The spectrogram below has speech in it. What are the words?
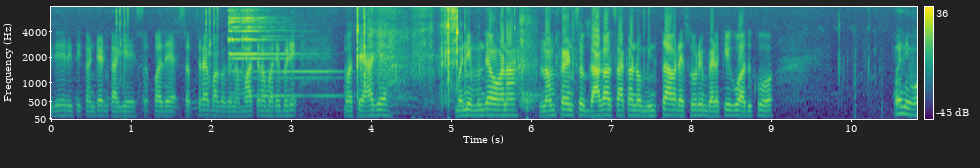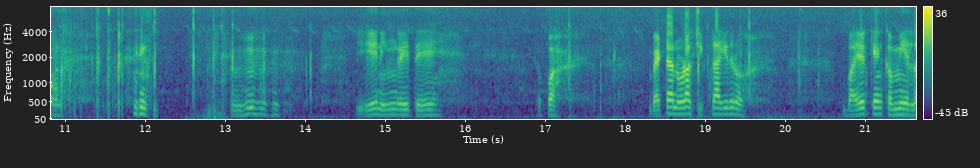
ಇದೇ ರೀತಿ ಕಂಟೆಂಟ್ಗಾಗಿ ಸಪ್ಪದೆ ಸಬ್ಸ್ಕ್ರೈಬ್ ಆಗೋದನ್ನು ಮಾತ್ರ ಮರಿಬೇಡಿ. ಮತ್ತು ಹಾಗೆ ಬನ್ನಿ, ಮುಂದೆ ಹೋಗೋಣ. ನಮ್ಮ ಫ್ರೆಂಡ್ಸು ಗಾಗಲ್ ಹಾಕೊಂಡು ಮಿಂತಾವ್ರೆ ಸೂರ್ಯನ ಬೆಳಕಿಗೂ ಅದಕ್ಕೂ. ಬನ್ನಿ, ಹೋಗೋಣ. ಏನು ಹಿಂಗೈತೆ? ಅಪ್ಪ ಬೆಟ್ಟ ನೋಡೋಕೆ ಚಿಕ್ಕದಾಗಿದ್ರು. ಭಯಕ್ಕೇನು ಕಮ್ಮಿ ಇಲ್ಲ.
